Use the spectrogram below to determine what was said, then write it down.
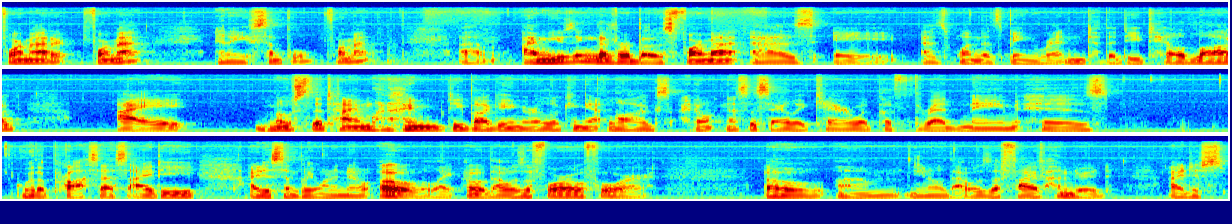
formatter, format and a simple format. Um, I'm using the verbose format as a as one that's being written to the detailed log. I most of the time when I'm debugging or looking at logs, I don't necessarily care what the thread name is or a process ID. I just simply want to know, oh, like, oh, that was a 404. Oh, um, you know, that was a 500. I just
